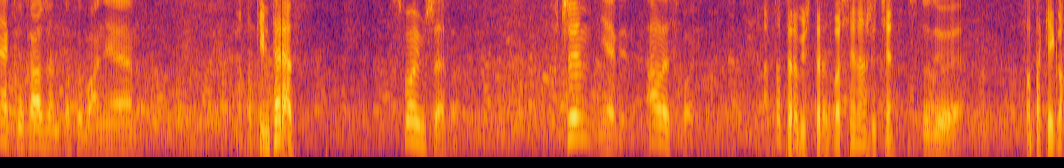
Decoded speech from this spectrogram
e, kucharzem to chyba nie. No to kim teraz? Swoim szefem. W czym? Nie wiem, ale swoim. A co ty robisz teraz właśnie na życie? Studiuję. Co takiego?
